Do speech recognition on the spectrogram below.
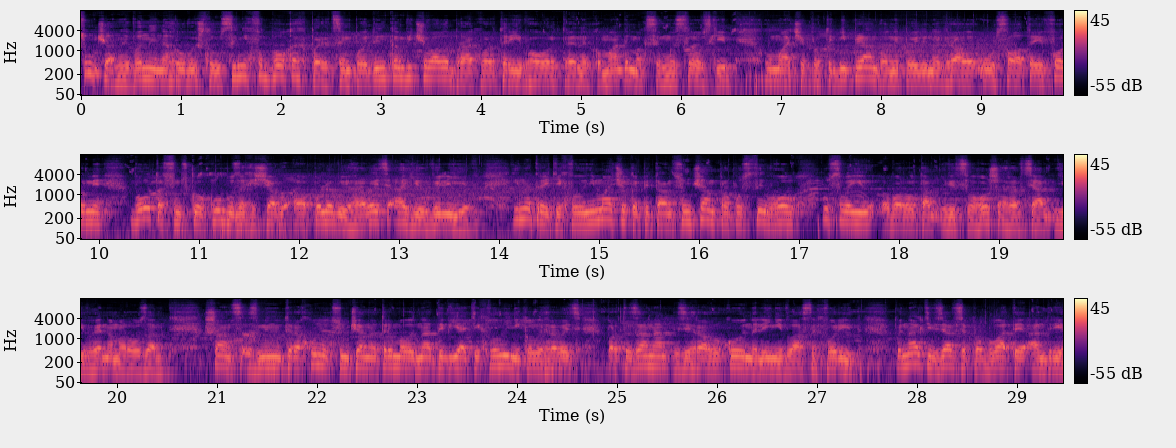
Сумчани вони на гру вийшли у синіх футболках. Перед цим поєдинком відчували брак воротарів, говорить тренер команди Максим Мисловський. У матчі проти Дніпрян вони поєдинок грали у салатовій формі. Ворота сумського клубу захищав е, польовий гравець Агіл Велієв. І на третій хвилині матчу капітан Сумчан пропустив гол у свої ворота від свого ж гравця Євгена Мороза. Шанс змінити рахунок сумчани отримали на 9-й хвилині, коли гравець партизана зіграв рукою на лінії власних воріт. Пенальті взявся пробувати Андрій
